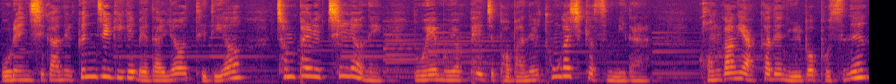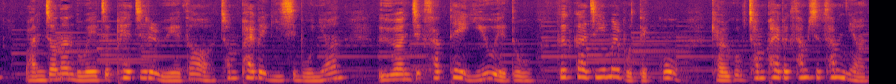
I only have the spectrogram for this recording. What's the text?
오랜 시간을 끈질기게 매달려 드디어 1807년에 노예무역 폐지 법안을 통과시켰습니다. 건강에 악화된 윌버포스는 완전한 노예제 폐지를 위해서 1825년 의원직 사퇴 이후에도 끝까지 힘을 보탰고 결국 1833년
